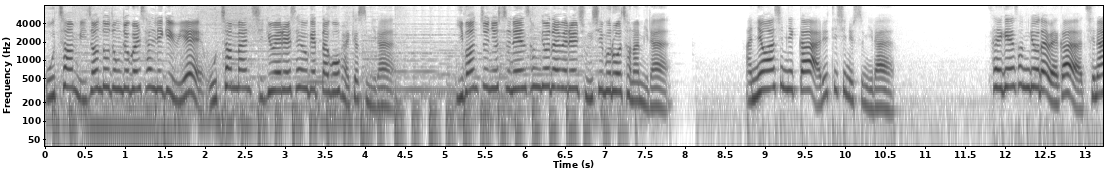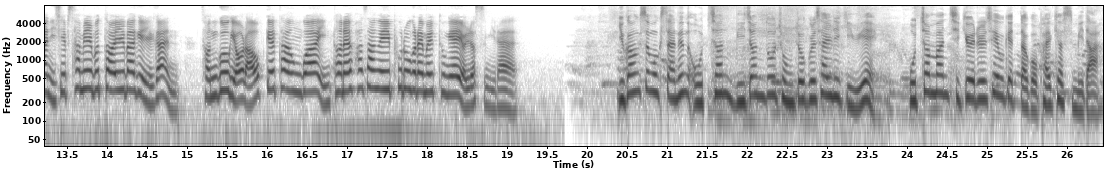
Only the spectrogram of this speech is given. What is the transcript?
5천 미전도 종족을 살리기 위해 5천만 지교회를 세우겠다고 밝혔습니다. 이번 주 뉴스는 선교대회를 중심으로 전합니다. 안녕하십니까. RUTC 뉴스입니다. 세계 선교대회가 지난 23일부터 1박 2일간 전국 19개 타운과 인터넷 화상회의 프로그램을 통해 열렸습니다. 유광수 목사는 5천 미전도 종족을 살리기 위해 5천만 지교회를 세우겠다고 밝혔습니다.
